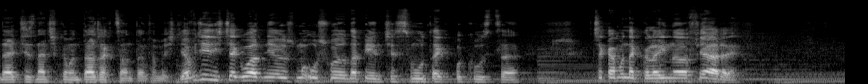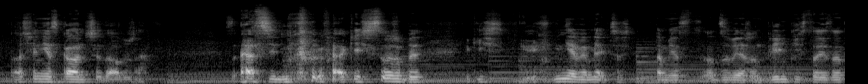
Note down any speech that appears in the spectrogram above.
dajcie znać w komentarzach, co on tam wymyśli. A widzieliście, jak ładnie już mu uszło napięcie, smutek po kózce. Czekamy na kolejne ofiary. To się nie skończy dobrze. Zaraz się nim, kurwa, jakieś służby, jakiś, nie wiem, jak coś tam jest od zwierząt. Greenpeace to jest od,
